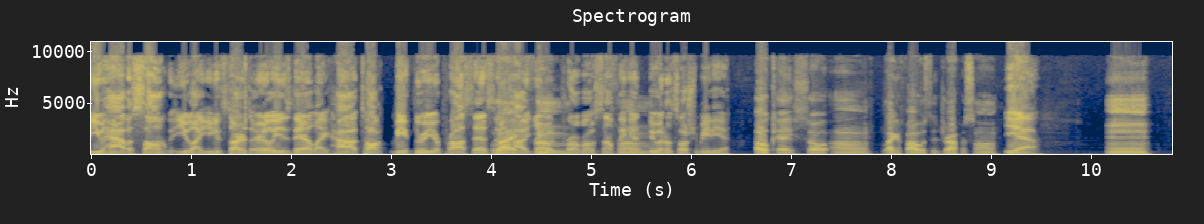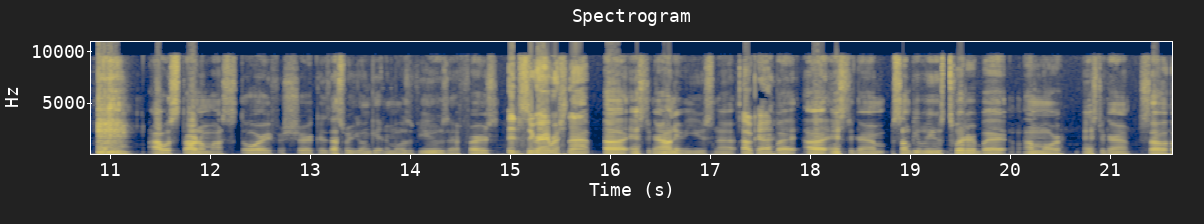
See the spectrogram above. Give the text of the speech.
you have a song that you like. You can start as early as there. Like how talk me through your process of Like how you would promo something and do it on social media. Okay, so um, like if I was to drop a song, Yeah, mm, I would start on my story for sure because that's where you're gonna get the most views at first. Instagram or Snap. Uh, Instagram. I don't even use Snap. Okay. But uh, Instagram. Some people use Twitter, but I'm more Instagram. So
